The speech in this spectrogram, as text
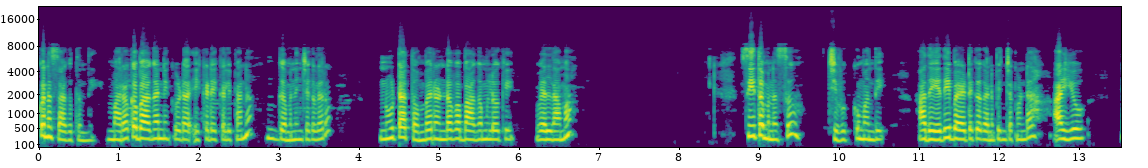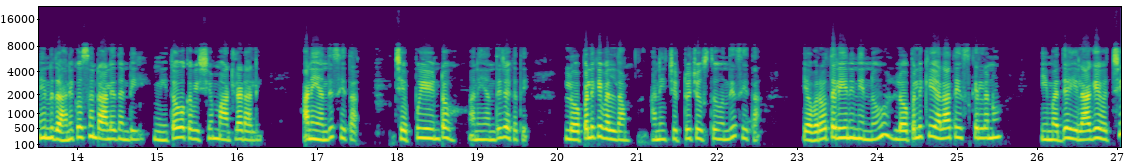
కొనసాగుతుంది. మరొక భాగాన్ని కూడా ఇక్కడే కలిపాన? గమనించగలరు? నూట తొంభై రెండవ భాగంలోకి వెళ్దామా? సీత మనస్సు చివుక్కుమంది. అదేది బయటకు కనిపించకుండా అయ్యో నేను దానికోసం రాలేదండి. మీతో ఒక విషయం మాట్లాడాలి. అని అంది సీత. చెప్పు ఏంటో? అని అంది జగతి. లోపలికి వెళ్దాం అని చుట్టూ చూస్తూ ఉంది సీత. ఎవరో తెలియని నిన్ను లోపలికి ఎలా తీసుకెళ్ళను ఈ మధ్య ఇలాగే వచ్చి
